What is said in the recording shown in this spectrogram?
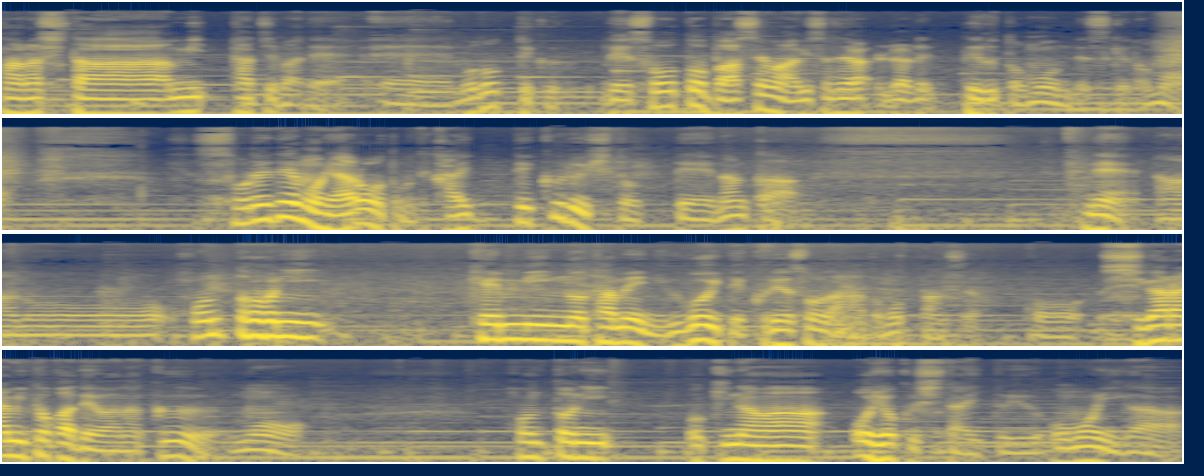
晒した立場で、えー、戻ってくる。で相当罵声を浴びさせられてると思うんですけどもそれでもやろうと思って帰ってくる人ってなんかねあのー、本当に県民のために動いてくれそうだなと思ったんですよ。こうしがらみとかではなくもう本当に沖縄を良くしたいという思いが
